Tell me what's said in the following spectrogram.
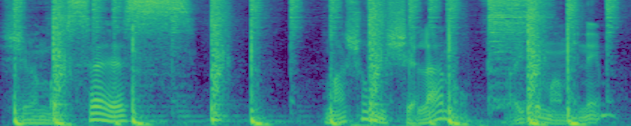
שממרסס משהו משלנו, הייתם מאמינים?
